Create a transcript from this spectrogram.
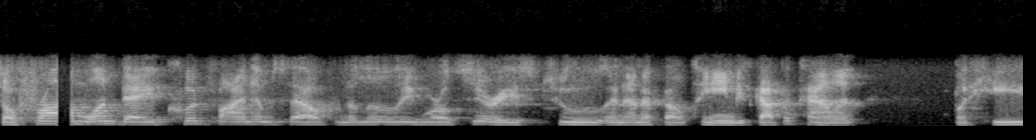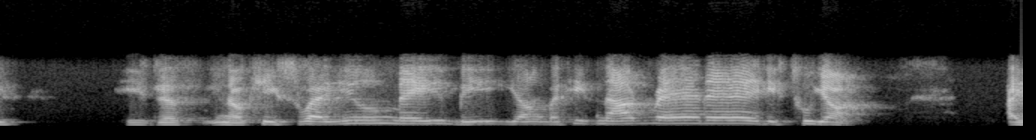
So Fromm one day could find himself in the Little League World Series to an NFL team. He's got the talent, but he's he's just you know Keith Sweat. You may be young, but he's not ready. He's too young. I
